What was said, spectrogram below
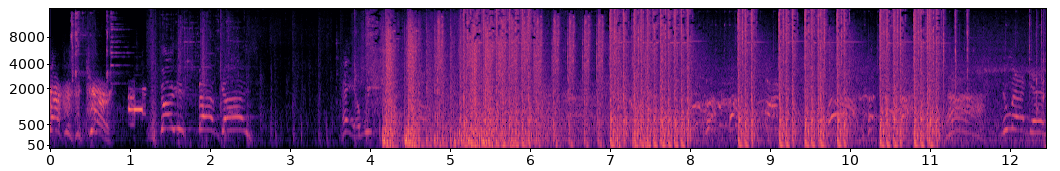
Delta secured! Target found, guys! Hey, are we... New mag in!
